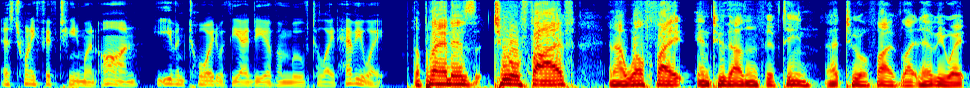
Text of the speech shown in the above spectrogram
As 2015 went on, he even toyed with the idea of a move to light heavyweight. The plan is 205, and I will fight in 2015 at 205 light heavyweight.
